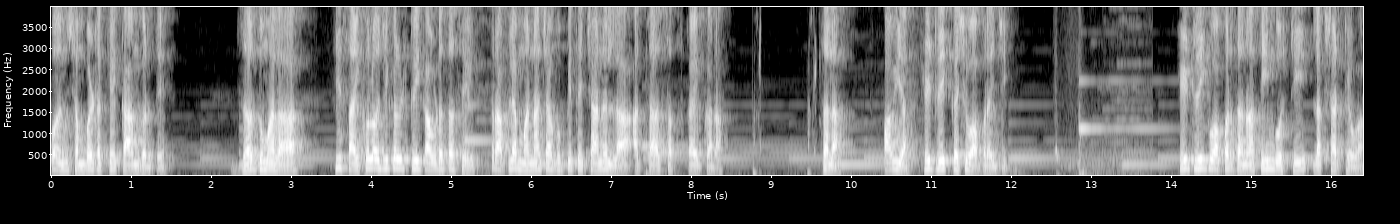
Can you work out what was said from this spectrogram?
पण शंभर टक्के काम करते. जर तुम्हाला ही सायकोलॉजिकल ट्रिक आवडत असेल तर आपल्या मनाच्या गुपिते चॅनलला आत्ता सबस्क्राईब करा. चला पाहूया ही ट्रिक कशी वापरायची? ही ट्रिक वापरताना तीन गोष्टी लक्षात ठेवा.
